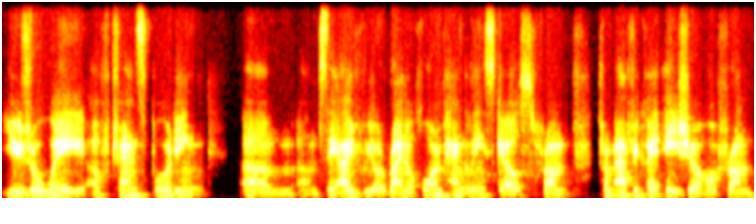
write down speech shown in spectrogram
usual way of transporting um, um, say ivory or rhino horn pangolin scales from from Africa, Asia, or from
